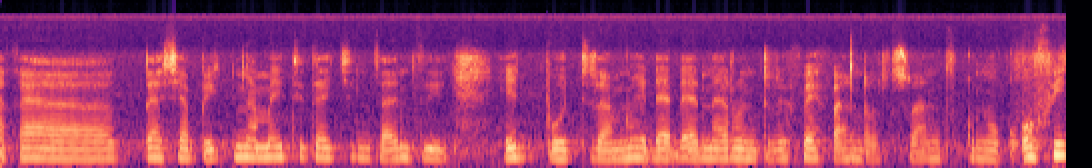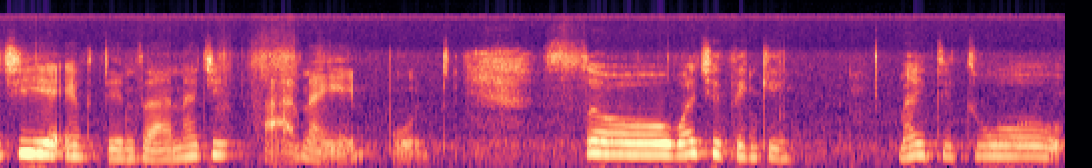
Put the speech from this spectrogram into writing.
akatashabheki kuna maititi achinzanzi headboard ramunoidada naro ndiri 500 rands kunoko. Ofichi ye evidence haana chi? Haana headboard. So what you thinking? Maititi wo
